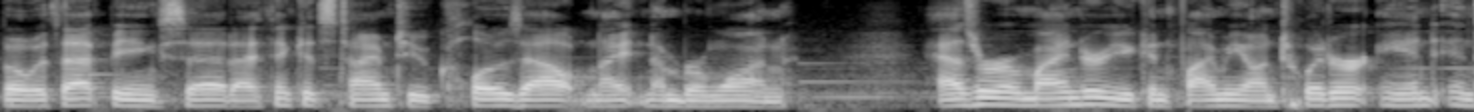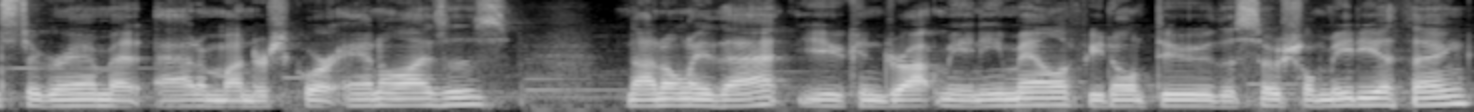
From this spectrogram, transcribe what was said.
But with that being said, I think it's time to close out night number one. As a reminder, you can find me on Twitter and Instagram at Adam underscore analyzes. Not only that, you can drop me an email if you don't do the social media thing.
